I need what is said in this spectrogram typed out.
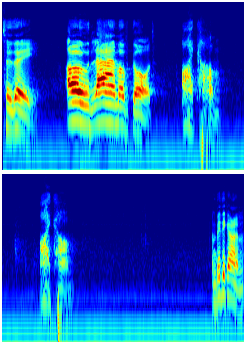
to thee. O Lamb of God, I come. I come. And Billy Graham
